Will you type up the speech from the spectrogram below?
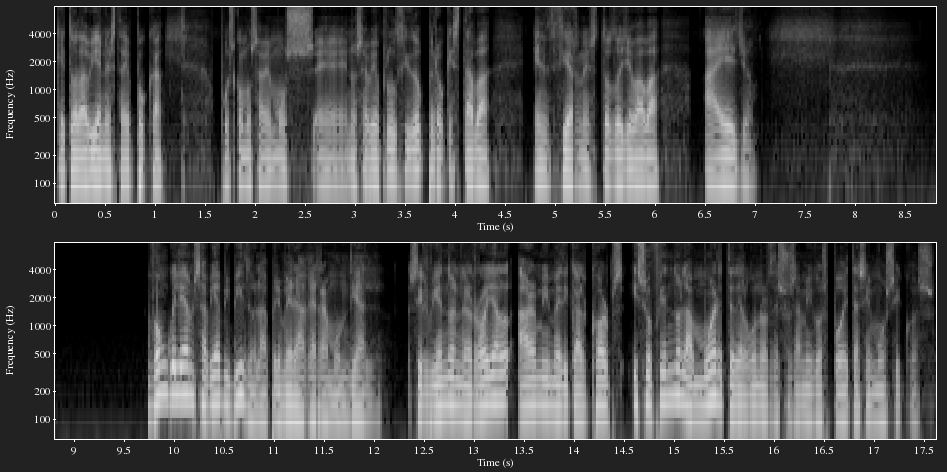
que todavía en esta época, pues como sabemos, eh, no se había producido, pero que estaba en ciernes, todo llevaba a ello. Von Williams había vivido la Primera Guerra Mundial, sirviendo en el Royal Army Medical Corps y sufriendo la muerte de algunos de sus amigos poetas y músicos.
